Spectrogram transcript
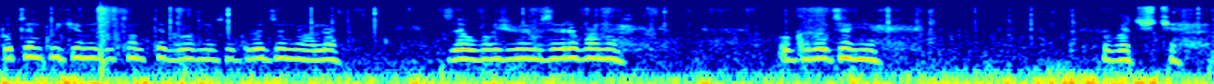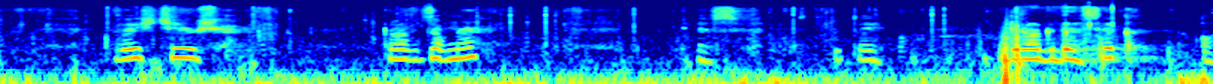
potem pójdziemy do tamtego, on jest ogrodzony, ale zauważyłem zerwane ogrodzenie. Zobaczcie, wejście już sprawdzone. Jest tutaj brak desek. O.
